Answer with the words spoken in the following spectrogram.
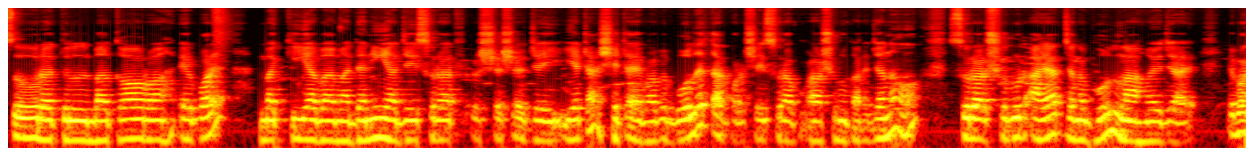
সৌরাতুল বা এরপরে মাকিয়া বা মাদানিয়া যেই সুরার শেষে যেই ইয়েটা সেটা এভাবে বলে তারপরে সেই সুরা পড়া শুরু করে। যেন সুরার শুরুর আয়াত যেন ভুল না হয়ে যায়। এবং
